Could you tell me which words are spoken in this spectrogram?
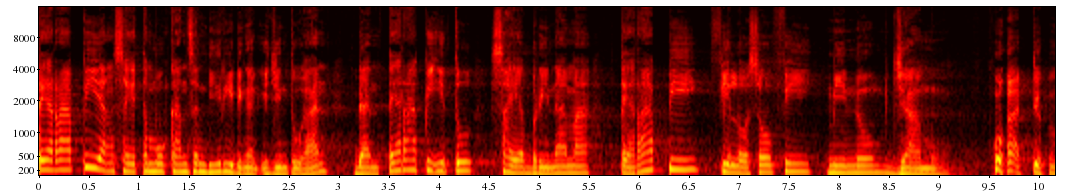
Terapi yang saya temukan sendiri dengan izin Tuhan dan terapi itu saya beri nama terapi filosofi minum jamu. Waduh.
